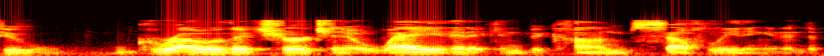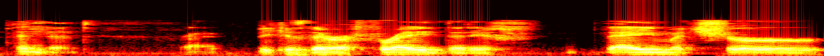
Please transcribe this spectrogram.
to grow the church in a way that it can become self-leading and independent. Right. Because they're afraid that if they mature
